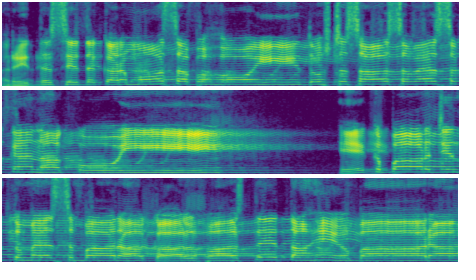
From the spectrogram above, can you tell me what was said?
ਰਿੱਧ ਸਿੱਧ ਕਰਮੋ ਸਭ ਹੋਈ, ਦੁਸ਼ਟ ਸਾਸ ਵੈ ਸਕੈ ਨਾ ਕੋਈ। ਏਕ ਬਾਰ ਜਿਨ ਤੁਮੈ ਸੰਭਾਰਾ, ਕਾਲ ਫਾਸਤੇ ਤਾਹੇ ਉਬਾਰਾ।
